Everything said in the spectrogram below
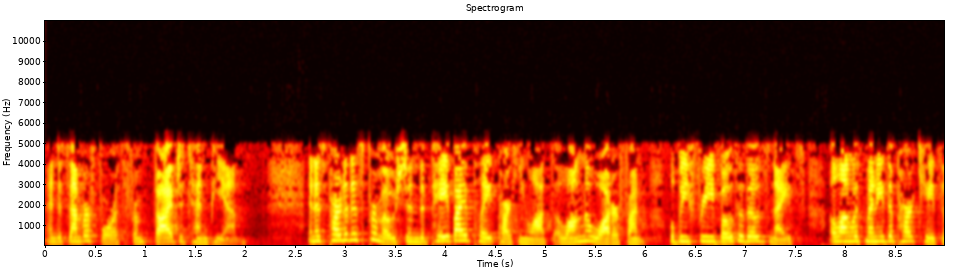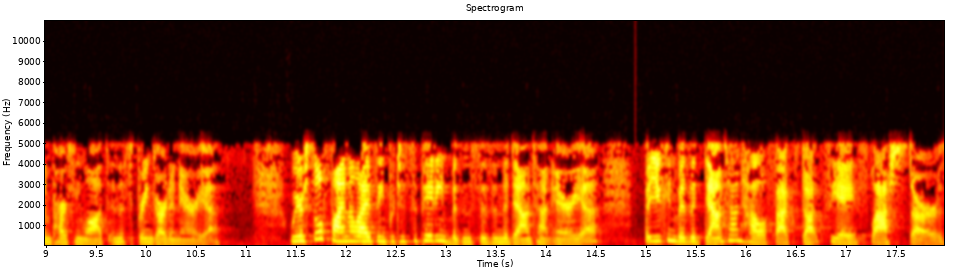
and December 4th from 5 to 10 p.m. And as part of this promotion, the pay by plate parking lots along the waterfront will be free both of those nights, along with many of the parkades and parking lots in the Spring Garden area. We are still finalizing participating businesses in the downtown area, but you can visit downtownhalifax.ca slash stars.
